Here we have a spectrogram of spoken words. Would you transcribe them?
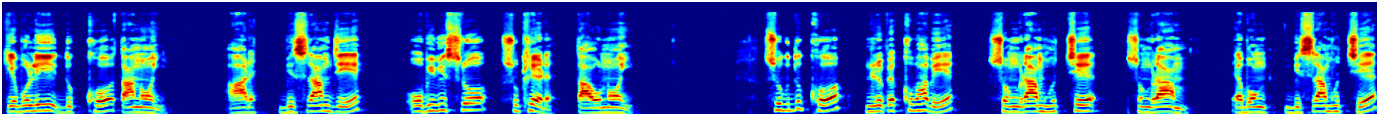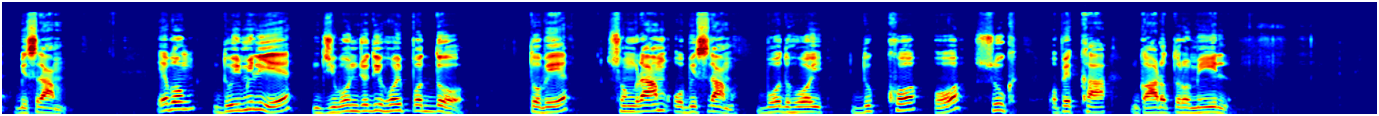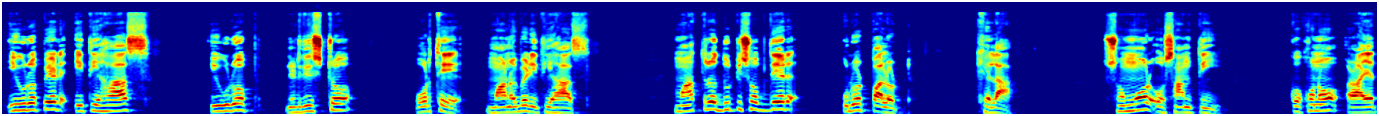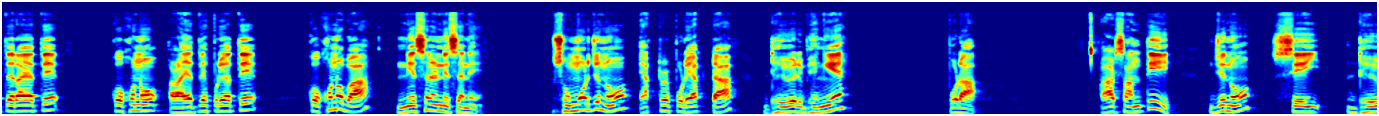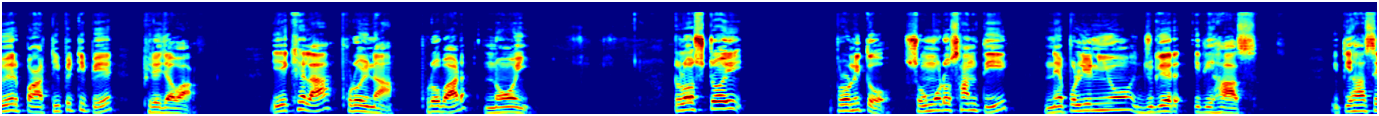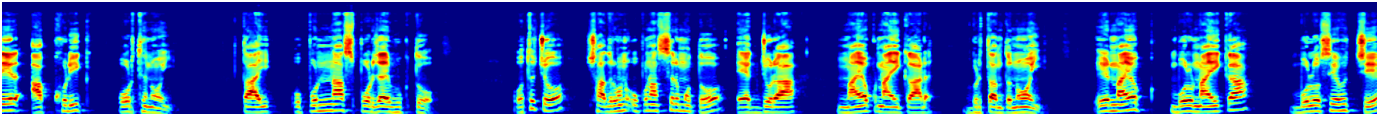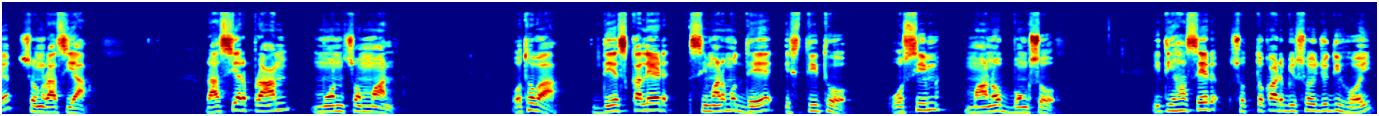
কেবলই দুঃখ, তা নয়, আর বিশ্রাম যে অবিমিশ্র সুখের, তাও নয়। সুখ দুঃখ নিরপেক্ষভাবে সংগ্রাম হচ্ছে সংগ্রাম এবং বিশ্রাম হচ্ছে বিশ্রাম। এবং দুই মিলিয়ে জীবন যদি হয় পদ্য, তবে সংগ্রাম ও বিশ্রাম বোধ হয় দুঃখ ও সুখ, অপেক্ষা গাঢ়তর মিল। ইউরোপের ইতিহাস, ইউরোপ নির্দিষ্ট অর্থে মানবের ইতিহাস। মাত্র দুটি শব্দের উলটপালট, খেলা, সমর ও শান্তি। কখনো রায়াতে রায়াতে, কখনো রায়াতে প্রয়াতে, কখনো বা নেশনে নেশনে। সমর যেন একটার পরে একটা ঢেউয়ের ভেঙে পড়া। আর শান্তি যেন সেই ঢেউয়ের পা টিপে টিপে ফিরে যাওয়া। এ খেলা ফুরোয় না, ফুরোবার নয়। টলস্টয় প্রণীত সমর শান্তি নেপোলিয়নীয় যুগের ইতিহাস। ইতিহাসের আক্ষরিক অর্থে নয়, তাই উপন্যাস পর্যায়ভুক্ত। অথচ সাধারণ উপন্যাসের মতো একজোড়া নায়ক নায়িকার বৃত্তান্ত নয়। এর নায়ক বলো নায়িকা বলো সে হচ্ছে সং রাশিয়া। রাশিয়ার প্রাণ, মন, সম্মান। অথবা দেশকালের সীমার মধ্যে স্থিত অসীম মানব বংশ। ইতিহাসের সত্যকার বিষয় যদি হয়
